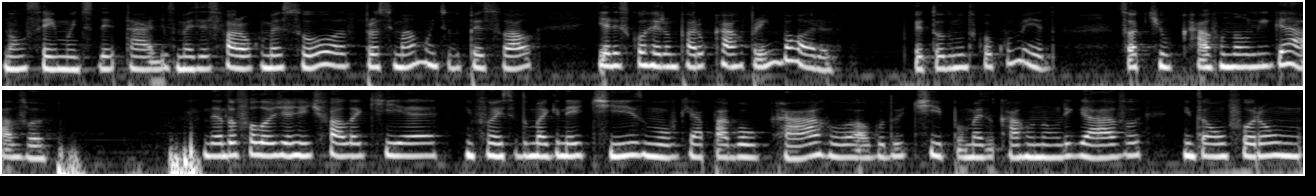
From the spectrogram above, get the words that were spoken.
Não sei muitos detalhes, mas esse farol começou a aproximar muito do pessoal e eles correram para o carro para ir embora, porque todo mundo ficou com medo. Só que o carro não ligava. Da ufologia a gente fala que é influência do magnetismo que apagou o carro, algo do tipo, mas o carro não ligava. Então foram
